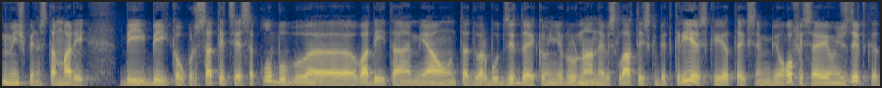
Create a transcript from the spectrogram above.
viņš pirms tam arī bija, bija kaut kur saticies ar klubu uh, vadītājiem, jā, un tad varbūt dzirdēja, ka viņi runā nevis latviešu, bet krieviski, jo, teiksim, jo oficiāli jau viņš dzird, ka,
